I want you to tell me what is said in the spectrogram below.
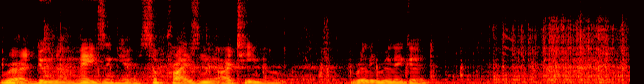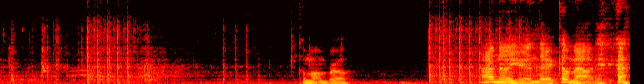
We are doing amazing here. Surprisingly, our team are really, really good. Come on, bro. I know you're in there. Come out.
